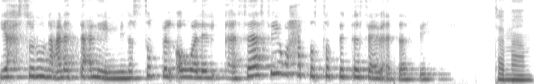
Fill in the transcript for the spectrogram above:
يحصلون على التعليم من الصف الأول الأساسي وحتى الصف التاسع الأساسي. تمام.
